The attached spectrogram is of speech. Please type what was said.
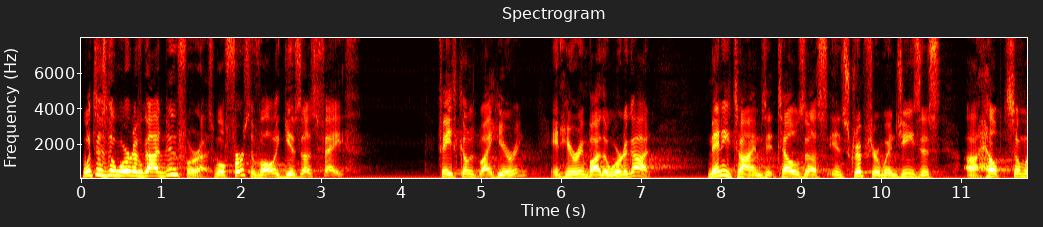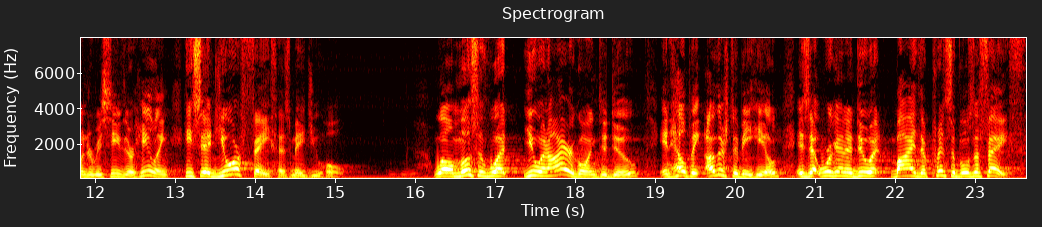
What does the Word of God do for us? Well, first of all, it gives us faith. Faith comes by hearing, and hearing by the Word of God. Many times it tells us in Scripture when Jesus uh, helped someone to receive their healing, he said, Your faith has made you whole. Well, most of what you and I are going to do in helping others to be healed is that we're going to do it by the principles of faith.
